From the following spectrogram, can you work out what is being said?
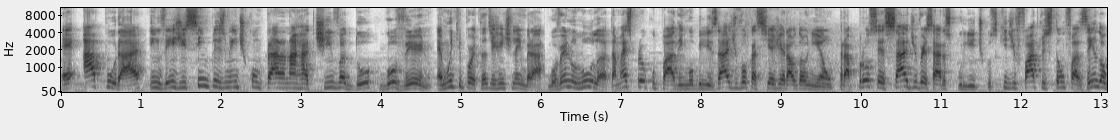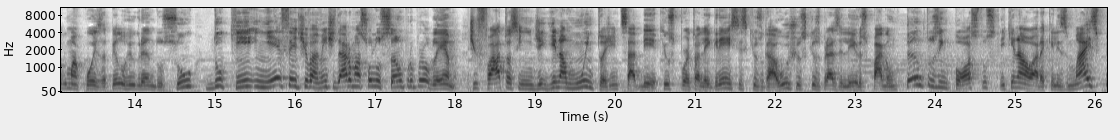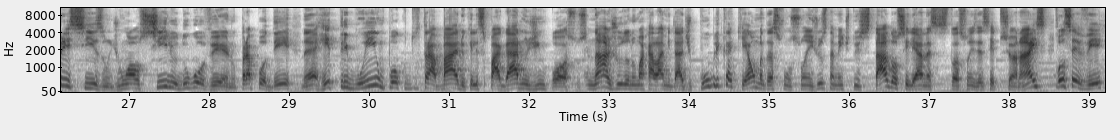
é apurar em vez de simplesmente comprar a narrativa do governo. É muito importante a gente lembrar: o governo Lula está mais preocupado em mobilizar a Advocacia Geral da União para processar adversários políticos que de fato estão fazendo alguma coisa pelo Rio Grande do Sul do que em efetivamente dar uma solução para o problema. De fato, assim, indigna muito a gente saber que os porto-alegrenses, que os gaúchos, que os brasileiros pagam tantos impostos e que na hora que eles mais precisam de um auxílio do governo para poder, né, retribuir retribuir um pouco do trabalho que eles pagaram de impostos na ajuda numa calamidade pública, que é uma das funções justamente do Estado auxiliar nessas situações excepcionais, você vê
